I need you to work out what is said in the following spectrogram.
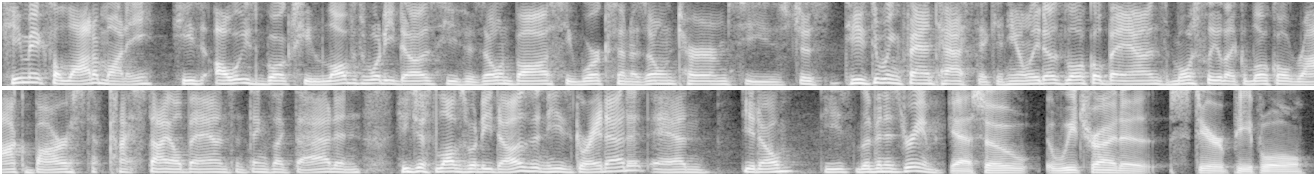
He makes a lot of money. He's always booked. He loves what he does. He's his own boss. He works on his own terms. He's just he's doing fantastic, and he only does local bands, mostly like local rock bar st- kind of style bands and things like that. And he just loves what he does, and he's great at it. And you know, he's living his dream. Yeah, so we try to steer people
